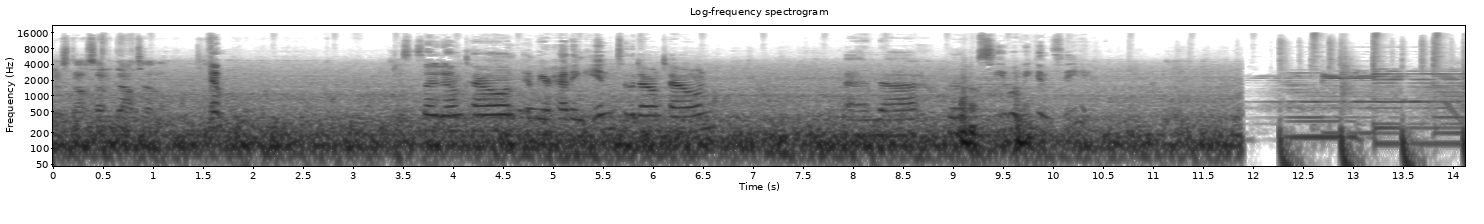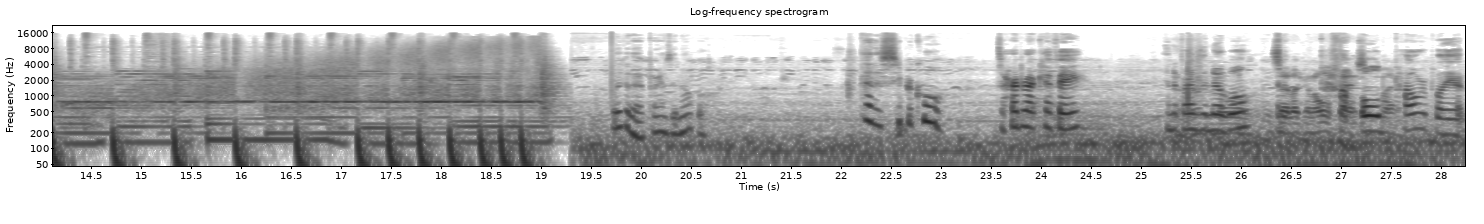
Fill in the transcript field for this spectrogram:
Just outside of downtown. Yep. Just outside of downtown, and we are heading into the downtown. And uh, we're see what we can see. Look at that, Barnes and Noble. That is super cool. It's a Hard Rock Cafe and a Barnes and Noble. Is that like an old fashioned old plant? power plant.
